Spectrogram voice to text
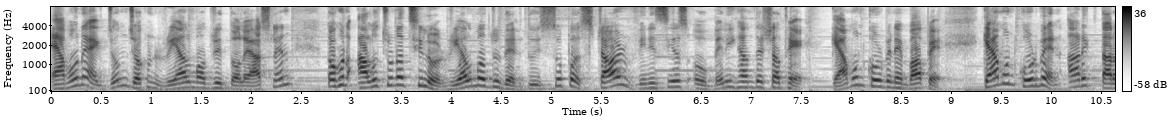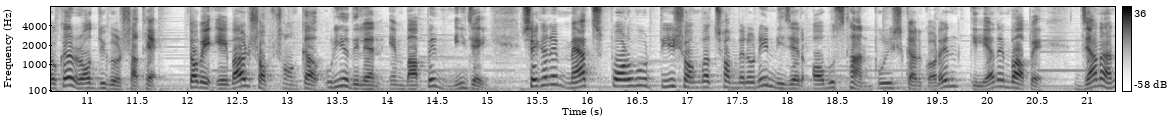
এমন একজন যখন রিয়াল মাদ্রিদ দলে আসলেন, তখন আলোচনা ছিল রিয়াল মাদ্রিদের দুই সুপারস্টার ভিনিসিয়াস ও বেলিংহামদের সাথে কেমন করবেন এমবাপে কেমন করবেন আরেক তারকা রদ্রিগোর সাথে? তবে এবার সব সংখ্যা উড়িয়ে দিলেন এমবাপে নিজেই। সেখানে ম্যাচ পরবর্তী সংবাদ সম্মেলনে নিজের অবস্থান পরিষ্কার করেন কিলিয়ান এমবাপে জানান,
